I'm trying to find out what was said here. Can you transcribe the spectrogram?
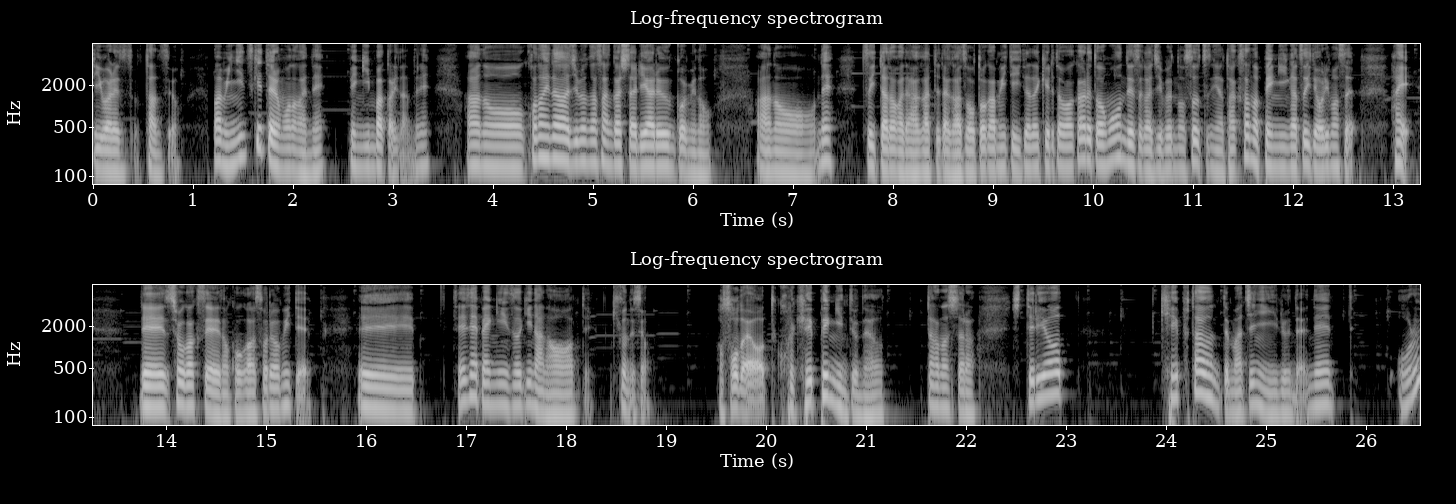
言われたんですよ。まあ身につけてるものがね、ペンギンばっかりなんでね。あのーこの間自分が参加したリアルうんこみの、あのーね、ツイッターとかで上がってた画像とか見ていただけるとわかると思うんですが、自分のスーツにはたくさんのペンギンがついております。はい。で、小学生の子がそれを見て、えー、先生ペンギン好きなのって聞くんですよ。あ、そうだよって、これケープペンギンって言うんだよって話したら、知ってるよケープタウンって街にいるんだよねって。あれ？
